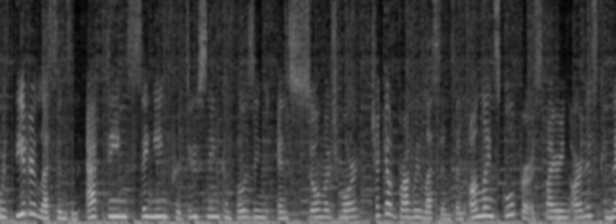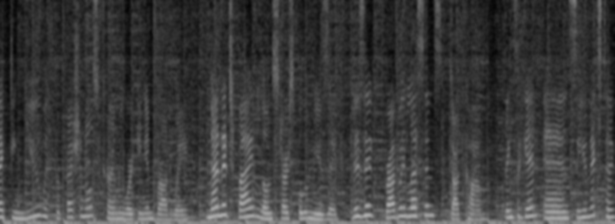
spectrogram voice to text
For theater lessons in acting, singing, producing, composing, and so much more, check out Broadway Lessons, an online school for aspiring artists connecting you with professionals currently working in Broadway. Managed by Lone Star School of Music. Visit BroadwayLessons.com. Thanks again and see you next time.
